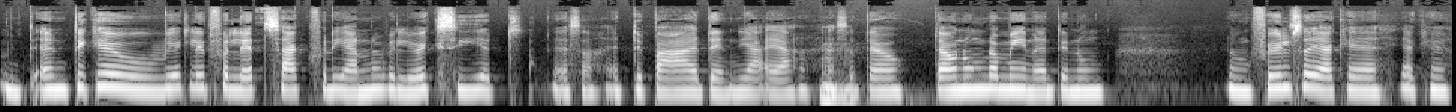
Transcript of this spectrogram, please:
men det- kan jo virke lidt for let sagt, fordi andre vil jo ikke sige, at, altså, at det bare er den, jeg er. Mm. Altså, der, er jo, der er jo nogen, der mener, at det er nogle, nogle følelser, jeg kan, jeg kan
